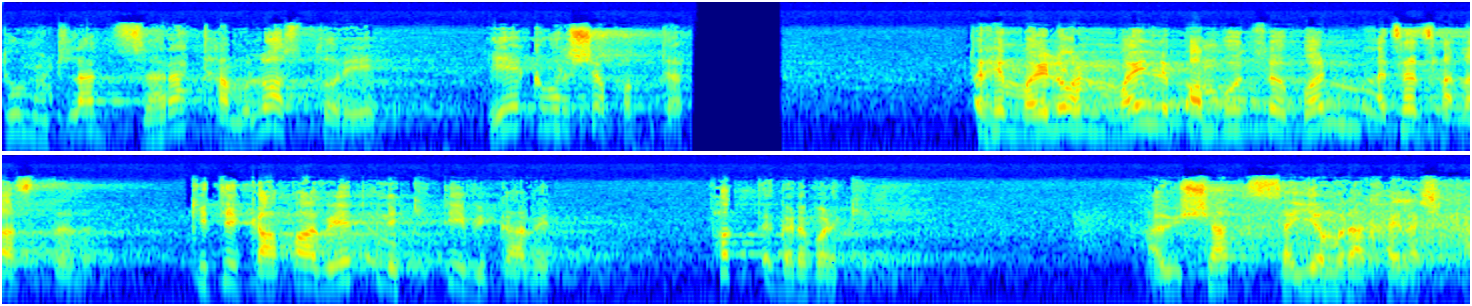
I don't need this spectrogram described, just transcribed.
तू म्हटला जरा थांबलो असतो रे. एक वर्ष फक्त. तर हे मैलोन मैल बांबूचं बन माझं झालं असतं. किती कापावेत आणि किती विकावेत. फक्त गडबड केली. आयुष्यात संयम राखायला शिका.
